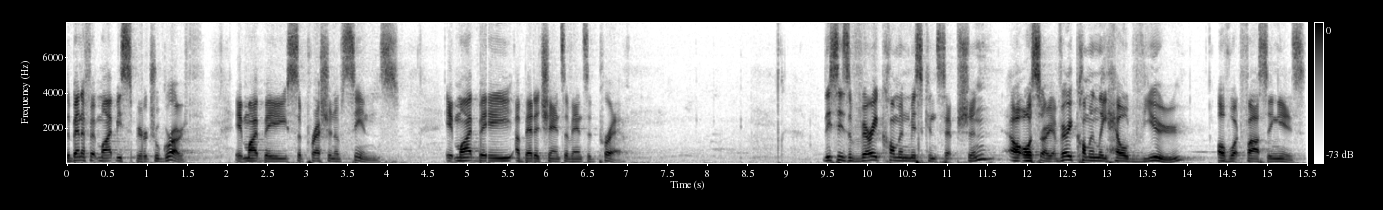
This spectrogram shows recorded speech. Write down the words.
The benefit might be spiritual growth, it might be suppression of sins, it might be a better chance of answered prayer. This is a very common misconception, or, or sorry, a very commonly held view of what fasting is.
